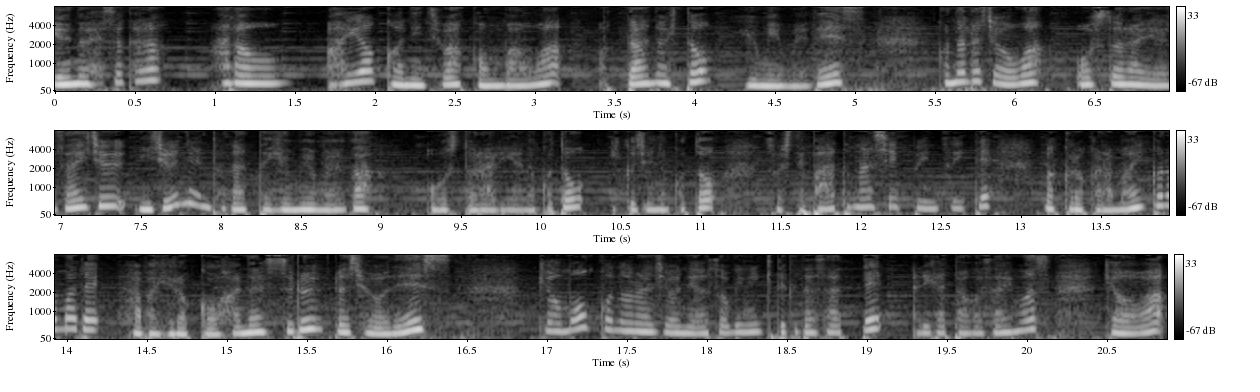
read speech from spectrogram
球のへそから。 Hello。おはよう。こんにちは。こんばんは。夫の人ゆみよめです。このラジオはオーストラリア在住20年となったゆみよめがオーストラリアのこと育児のことそしてパートナーシップについてマクロからマイクロまで幅広くお話しするラジオです。今日もこのラジオに遊びに来てくださってありがとうございます。今日は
